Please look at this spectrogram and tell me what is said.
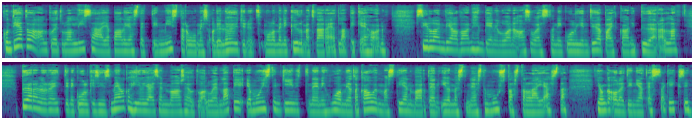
Kun tietoa alkoi tulla lisää ja paljastettiin, mistä ruumis oli löytynyt, mulla meni kylmät väreet läpi kehon. Silloin vielä vanhempieni luona asuessani kuljin työpaikkaani pyörällä. Pyöräilyreittini kulki siis melko hiljaisen maaseutualueen läpi ja muistin kiinnittäneeni huomiota kauemmas tien varteen ilmestyneestä mustasta läjästä, jonka oletin jätessäkiksi.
